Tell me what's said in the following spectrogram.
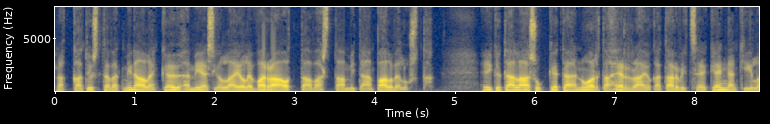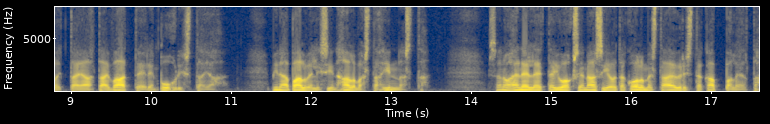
Rakkaat ystävät, minä olen köyhä mies, jolla ei ole varaa ottaa vastaan mitään palvelusta. Eikö täällä asu ketään nuorta herraa, joka tarvitsee kengänkiiloittajaa tai vaatteiden puhdistajaa? Minä palvelisin halvasta hinnasta. Sano hänelle, että juoksen asioita kolmesta äyristä kappaleelta,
